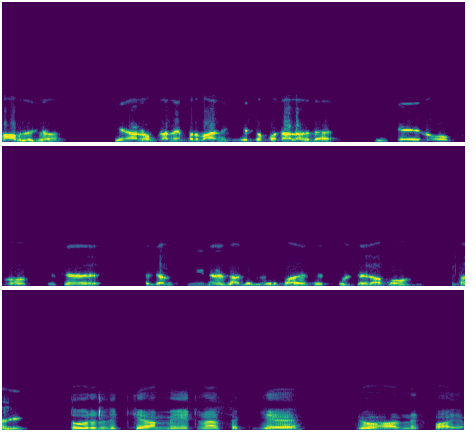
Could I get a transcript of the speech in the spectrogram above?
ਸਾਫ਼ ਲਿਖਿਆ। ਇਹਨਾਂ ਲੋਕਾਂ ਨੇ ਪਰਵਾਹ ਨਹੀਂ ਇਹ ਤੋਂ ਪਤਾ ਲੱਗਦਾ ਹੈ ਇਹ ਲੋਕ ਕਿਸੇ ਏਜੰਸੀ ਨੇ ਸਾਡੇ ਕੋਲ ਪਾਏ ਤੇ ਉਲਟੇ ਰਾਹ ਪਾਉਣ ਨੂੰ। ਹਾਂਜੀ। ਧੁਰ ਲਿਖਿਆ ਮੇਟ ਨਾ ਸਕੀਐ, ਜੋ ਹਰ ਲਿਖ ਪਾਇਆ।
